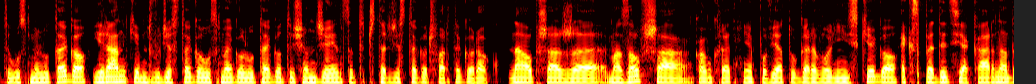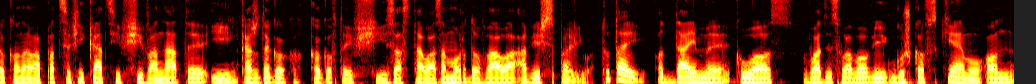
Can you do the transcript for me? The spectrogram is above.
28 lutego i rankiem 28 lutego 1944 roku. Na obszarze Mazowsza, konkretnie powiatu garwolińskiego, ekspedycja karna dokonała pacyfikacji wsi Wanaty i każdego, kogo w tej wsi zastała, zamordowała, a wieś spaliła. Tutaj oddajmy głos Władysławowi Guszkowskiemu. On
